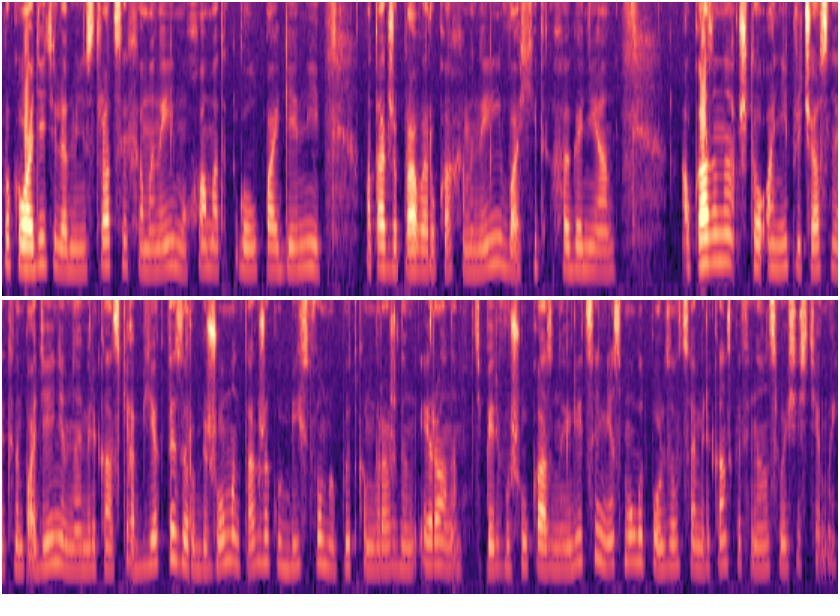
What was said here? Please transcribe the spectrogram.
руководитель администрации Хаменеи Мухаммад Голпагени, а также правая рука Хаменеи Вахид Хаганиан. Указано, что они причастны к нападениям на американские объекты за рубежом, а также к убийствам и пыткам граждан Ирана. Теперь вышеуказанные лица не смогут пользоваться американской финансовой системой.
